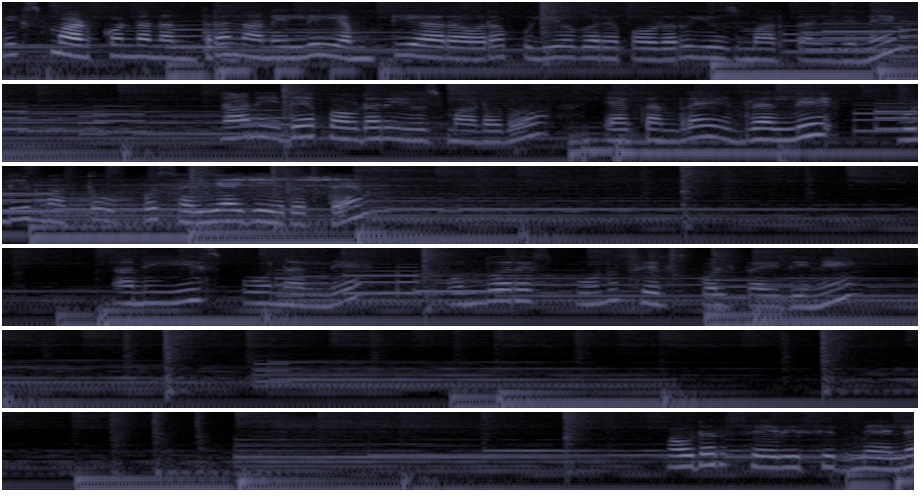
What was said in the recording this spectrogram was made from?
ಮಿಕ್ಸ್ ಮಾಡಿಕೊಂಡ ನಂತರ ನಾನಿಲ್ಲಿ ಎಂ ಟಿ ಆರ್ ಅವರ ಪುಳಿಯೋಗರೆ ಪೌಡರ್ ಯೂಸ್ ಮಾಡ್ತಾ ಇದ್ದೀನಿ. ನಾನು ಇದೇ ಪೌಡರ್ ಯೂಸ್ ಮಾಡೋದು. ಯಾಕಂದರೆ ಇದರಲ್ಲಿ ಹುಳಿ ಮತ್ತು ಉಪ್ಪು ಸರಿಯಾಗಿ ಇರುತ್ತೆ. ನಾನು ಈ ಸ್ಪೂನಲ್ಲಿ ಒಂದೂವರೆ ಸ್ಪೂನು ಸೇರಿಸ್ಕೊಳ್ತಾ ಇದ್ದೀನಿ. ಪೌಡರ್ ಸೇರಿಸಿದ ಮೇಲೆ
